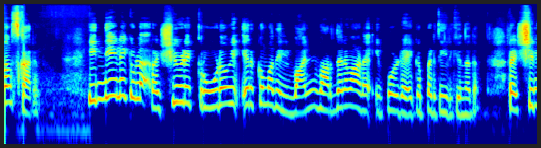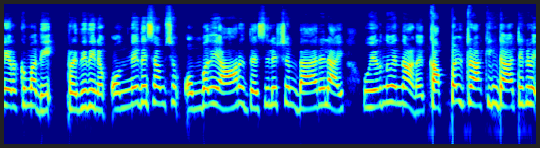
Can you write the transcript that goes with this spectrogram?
നമസ്കാരം. ഇന്ത്യയിലേക്കുള്ള റഷ്യയുടെ ക്രൂഡ് ഓയിൽ ഇറക്കുമതിയിൽ വൻ വർധനമാണ് ഇപ്പോൾ രേഖപ്പെടുത്തിയിരിക്കുന്നത്. റഷ്യൻ ഇറക്കുമതി പ്രതിദിനം ഒന്ന് ദശാംശം ഒമ്പത് ആറ് ദശലക്ഷം ബാരലായി ഉയർന്നുവെന്നാണ് കപ്പൽ ട്രാക്കിംഗ് ഡാറ്റകളെ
